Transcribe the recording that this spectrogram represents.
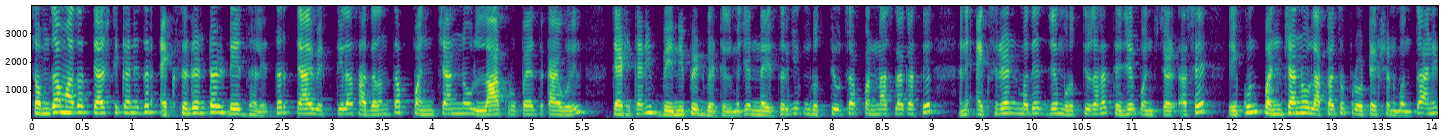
समजा माझा त्याच ठिकाणी जर ॲक्सिडेंटल डेथ झाली तर त्या व्यक्तीला साधारणतः पंच्याण्णव लाख रुपयाचं काय होईल? त्या ठिकाणी बेनिफिट भेटेल. म्हणजे नैसर्गिक मृत्यूचा पन्नास लाख असतील आणि ॲक्सिडेंटमध्ये जे मृत्यू झाला त्याचे पंचेचाळीस असे एकूण पंच्याण्णव लाखाचं प्रोटेक्शन बनतं. आणि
